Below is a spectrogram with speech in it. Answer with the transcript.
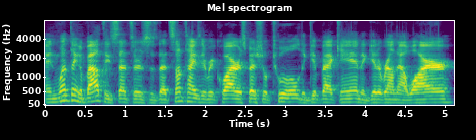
And one thing about these sensors is that sometimes they require a special tool to get back in and get around that wire.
